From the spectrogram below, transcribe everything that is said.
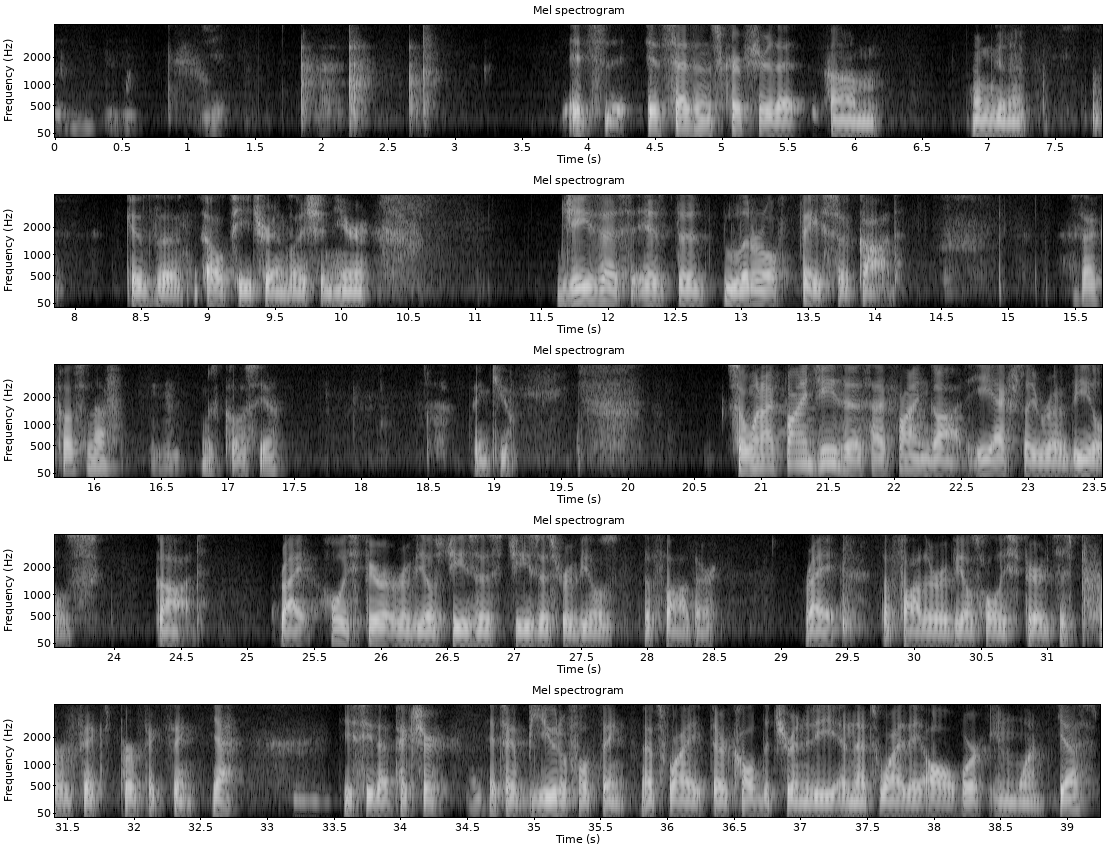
It's it says in Scripture that um, I'm gonna give the LT translation here. Jesus is the literal face of God. Is that close enough? Mhm. It was close, yeah. Thank you. So when I find Jesus, I find God. He actually reveals God, right? Holy Spirit reveals Jesus. Jesus reveals the Father, right? The Father reveals Holy Spirit. It's this perfect, perfect thing. Yeah? Do you see that picture? It's a beautiful thing. That's why they're called the Trinity, and that's why they all work in one. Yes?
